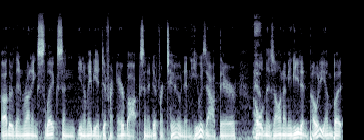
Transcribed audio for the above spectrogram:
other than running slicks and you know maybe a different airbox and a different tune, and he was out there Yeah. holding his own. I mean, he didn't podium, but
